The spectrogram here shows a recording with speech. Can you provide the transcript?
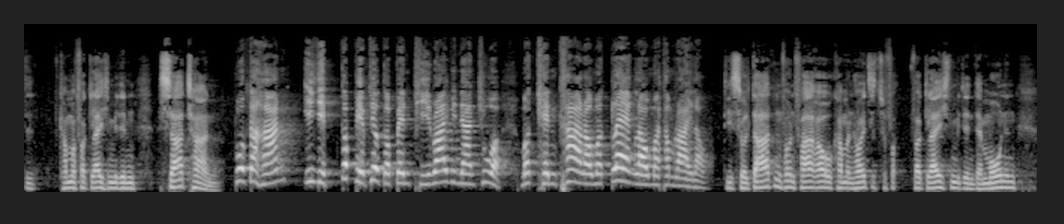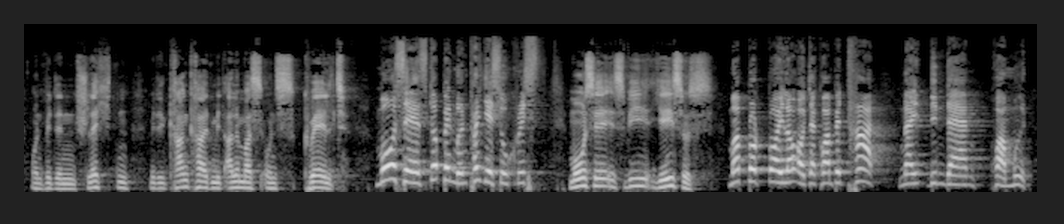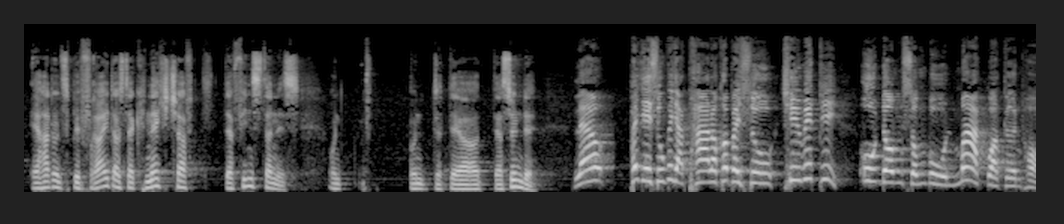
das kann man vergleichen mit dem Satan. พวกทหารอียิปต์ก็เปรียบเทียบกับเป็นผีร้ายวิญญาณชั่ว มาเข็นฆ่าเรามาแกล้งเรามาทำลายเรา Die Soldaten von Pharao kann man heute zu ver- vergleichen mit den Dämonen und mit den Schlechten, mit den Krankheiten, mit allem, was uns quält. โมเสสก็เป็นเหมือนพระเยซูคริสต์ Mose ist wie Jesus. มาปลดปล่อยเราออกจากความเป็นทาสในดินแดนความมืด Er hat uns befreit aus der Knechtschaft der Finsternis und, und der, der Sünde. แล้วพระเยซูก็อยากพาเราเข้าไปสู่ชีวิตที่อุดมสมบูรณ์มากกว่าเกินพอ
